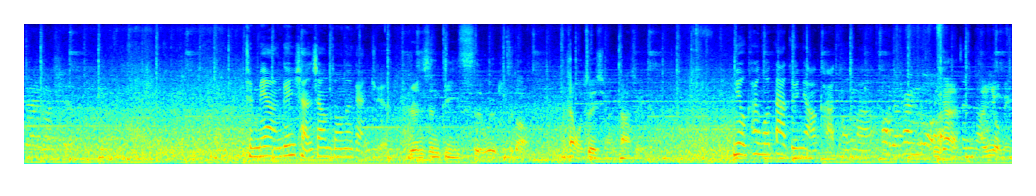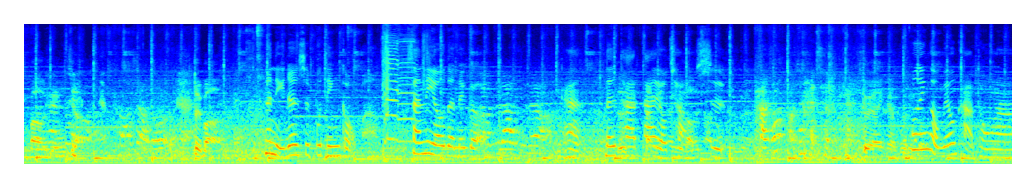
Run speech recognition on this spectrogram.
对，过去了。怎么样？跟想象中的感觉？人生第一次，我也不知道，但我最喜欢大嘴鸟。你有看过大嘴鸟卡通吗？哦，有看过。你看真的哦很有名吧？我跟你讲，从小都。对吧？那你认识布丁狗吗？三丽鸥的那个，我知道，知道。你看，那是他他有尝试。卡通好像还是很看。对啊，你看布丁狗没有卡通啊。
